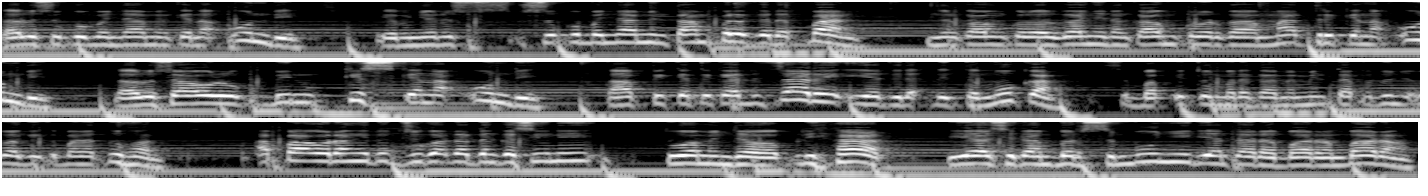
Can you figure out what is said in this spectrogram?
Lalu suku Benyamin kena undi. Ia menyuruh suku Benyamin tampil ke depan. Menurut kaum keluarganya dan kaum keluarga Matrik kena undi. Lalu Saul bin Kis kena undi. Tapi ketika dicari ia tidak ditemukan. Sebab itu mereka meminta petunjuk bagi kepada Tuhan. Apa orang itu juga datang ke sini? Tuhan menjawab, lihat, ia sedang bersembunyi di antara barang-barang.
